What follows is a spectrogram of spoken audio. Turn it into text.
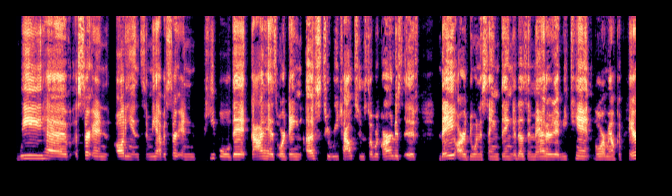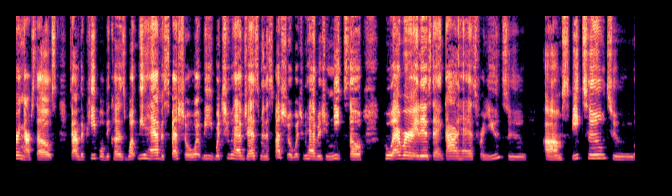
we have a certain audience and we have a certain people that God has ordained us to reach out to. So regardless if they are doing the same thing, it doesn't matter that we can't go around comparing ourselves to other people because what we have is special. What we what you have, Jasmine, is special. What you have is unique. So whoever it is that God has for you to um, speak to, to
